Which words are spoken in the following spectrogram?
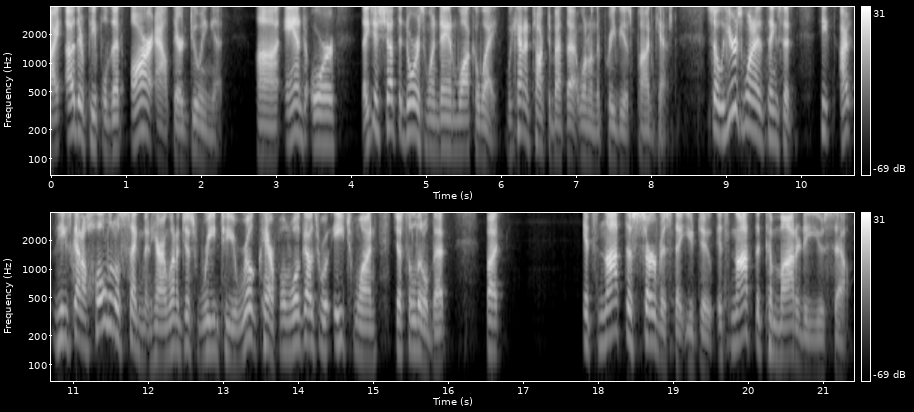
by other people that are out there doing it, uh, and or they just shut the doors one day and walk away. We kind of talked about that one on the previous podcast. So here's one of the things that he I, he's got a whole little segment here. I want to just read to you real careful, and we'll go through each one just a little bit. But it's not the service that you do. It's not the commodity you sell.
